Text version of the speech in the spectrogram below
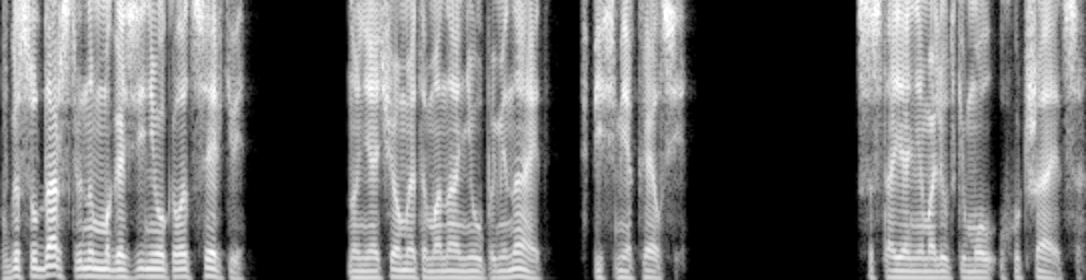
в государственном магазине около церкви. Но ни о чем этом она не упоминает в письме Кэлси. Состояние малютки, мол, ухудшается.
